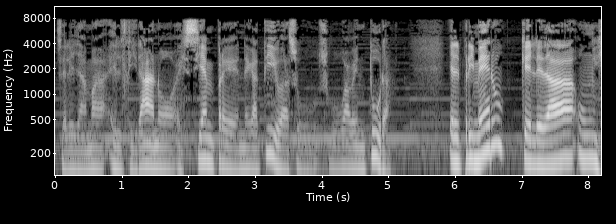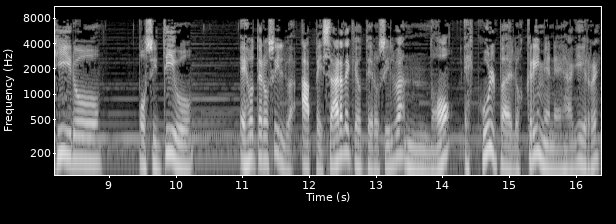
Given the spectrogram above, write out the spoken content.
Se le llama el tirano, es siempre negativa su, su aventura. El primero que le da un giro positivo es Otero Silva, a pesar de que Otero Silva no es culpa de los crímenes Aguirre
